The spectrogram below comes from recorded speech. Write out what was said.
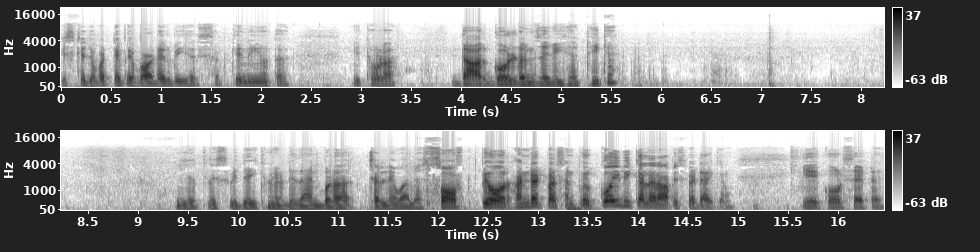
इसके दुपट्टे पे बॉर्डर भी है। सबके नहीं होता। ये थोड़ा डार्क गोल्डन जेरी है, ठीक है? ये अतलस भी देख लें डिज़ाइन बड़ा चलने वाला है। Soft pure hundred percent pure कोई भी कलर आप इस पर डाई करें। ये एक और सेट है।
